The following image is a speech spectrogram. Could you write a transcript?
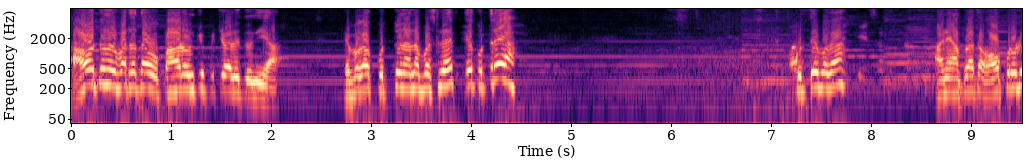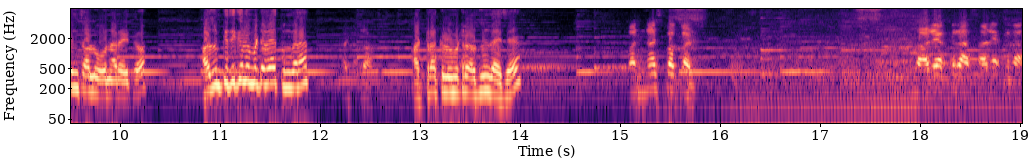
अहो तुम्ही बताता हो पहाडों की पिछे वाली दुनिया. हे बघा कुत्तू नाना बसलेत. ए कुत्र्या कुत्ते बघा. आणि आपलं आता ऑफ रोडिंग चालू होणार आहे इथं. अजून किती किलोमीटर आहे तुंगनाथ अठरा किलोमीटर अजून जायचंय? पन्नास पकड. साडे अकरा साडे अकरा.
